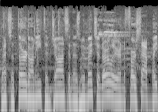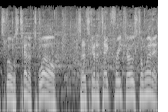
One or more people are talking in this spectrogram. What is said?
That's the third on Ethan Johnson. As we mentioned earlier in the first half, Batesville was 10 of 12. So it's going to take free throws to win it.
